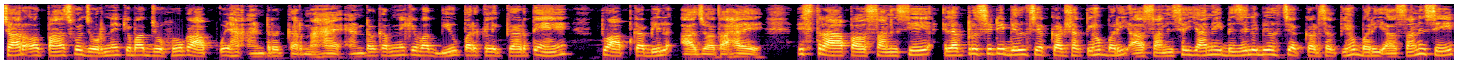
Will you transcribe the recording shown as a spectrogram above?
चार और पाँच को जोड़ने के बाद जो होगा, आपको यहाँ एंटर करना है। एंटर करने के बाद व्यू पर क्लिक करते हैं तो आपका बिल आ जाता है। इस तरह आप आसानी से इलेक्ट्रिसिटी बिल चेक कर सकते हो, बड़ी आसानी से, यानी बिजली बिल चेक कर सकते हो, बड़ी आसानी से।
